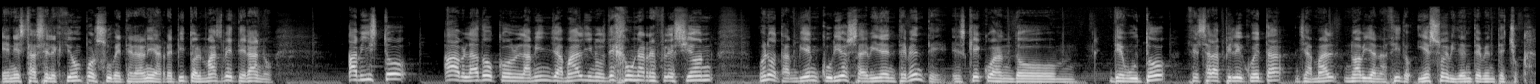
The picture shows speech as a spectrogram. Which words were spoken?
en esta selección por su veteranía. Repito, el más veterano. Ha visto, ha hablado con Lamin Yamal y nos deja una reflexión, bueno, también curiosa, evidentemente. Es que cuando debutó César Azpilicueta, Yamal no había nacido y eso evidentemente choca.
